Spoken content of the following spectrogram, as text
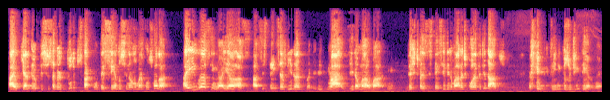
ah, eu quero, eu preciso saber tudo que está acontecendo, senão não vai funcionar. Aí, assim, aí a, a assistência vira, uma, vira uma, uma, deixa de fazer assistência e vira uma área de coleta de dados. Clínicos o dia inteiro, né?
